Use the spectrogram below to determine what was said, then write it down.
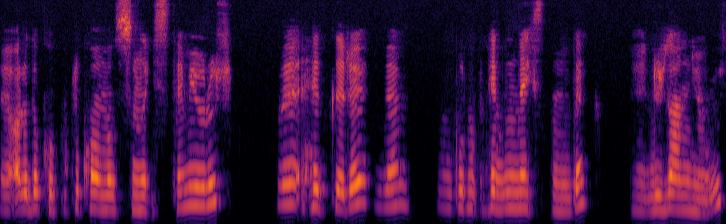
E, arada kopukluk olmasını istemiyoruz. Ve head'leri ve bu head'in next'ini de e, düzenliyoruz.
